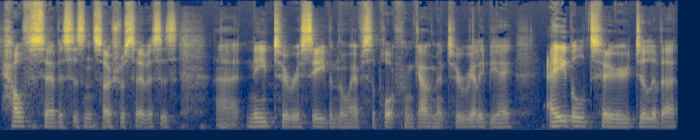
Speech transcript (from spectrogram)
health services and social services uh, need to receive in the way of support from government to really be a, able to deliver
